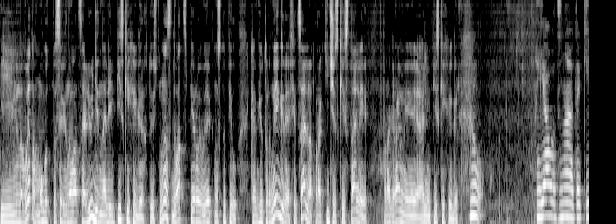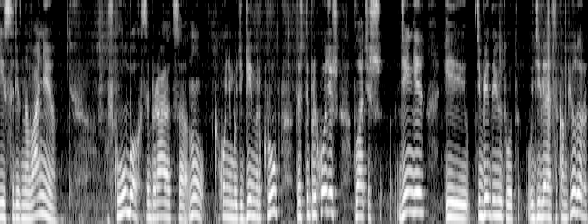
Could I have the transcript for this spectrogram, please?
И именно в этом могут посоревноваться люди на Олимпийских играх. То есть у нас 21 век наступил. Компьютерные игры официально практически стали в программе Олимпийских игр. Ну, я вот знаю такие соревнования. В клубах собираются, ну, какой-нибудь геймер-клуб. То есть ты приходишь, платишь деньги, и тебе дают, вот, выделяется компьютер,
